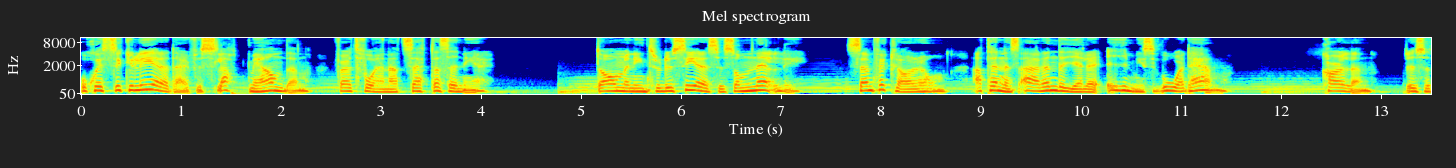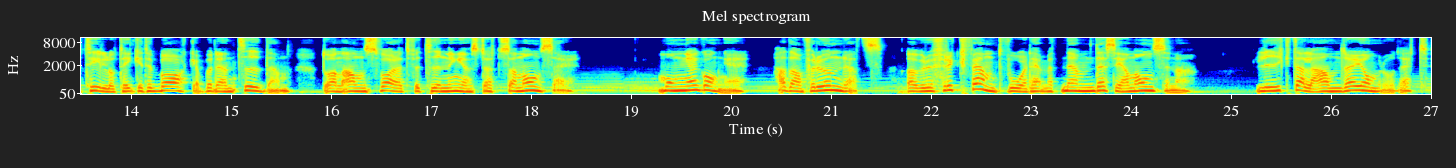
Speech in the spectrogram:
och gestikulerar därför slappt med handen för att få henne att sätta sig ner. Damen introducerar sig som Nelly. Sen förklarar hon att hennes ärende gäller Amys vårdhem. Carlen ryser till och tänker tillbaka på den tiden då han ansvarat för tidningens dödsannonser. Många gånger hade han förundrats över hur frekvent vårdhemmet nämndes i annonserna. Likt alla andra i området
